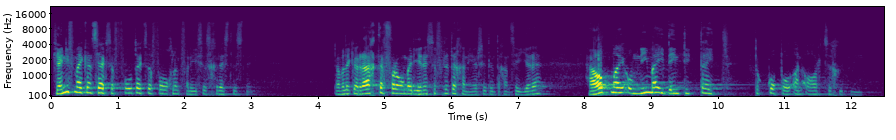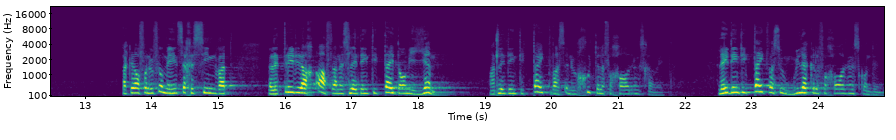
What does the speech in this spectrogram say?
As jy nie vir my kan sê ek's 'n voltydse volgeling van Jesus Christus nie, dan wil ek regtig vra om by die Here se voete te gaan neersit en te gaan sê Here, help my om nie my identiteit te koppel aan aardse goed nie. Ek het al van hoeveel mense gesien wat hulle tree die dag af, dan is hulle identiteit daarmee heen. Want hulle identiteit was in hoe goed hulle vergaderings gehou het. Hulle identiteit was hoe moeilik hulle vergaderings kon doen.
